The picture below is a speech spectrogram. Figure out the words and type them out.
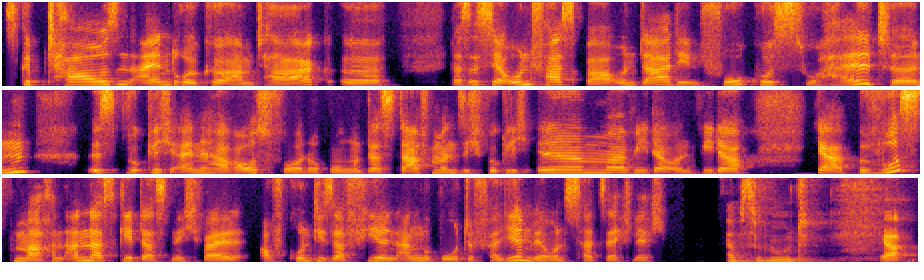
es gibt tausend Eindrücke am Tag. Äh, das ist ja unfassbar und da den Fokus zu halten, ist wirklich eine Herausforderung und das darf man sich wirklich immer wieder und wieder ja, bewusst machen. Anders geht das nicht, weil aufgrund dieser vielen Angebote verlieren wir uns tatsächlich. Absolut. Ja.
